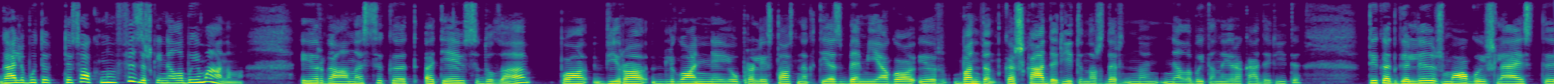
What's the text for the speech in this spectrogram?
gali būti tiesiog nu, fiziškai nelabai įmanoma. Ir gaunasi, kad atėjusi dula po vyro ligoninė jau praleistos nakties be miego ir bandant kažką daryti, nors dar nu, nelabai ten yra ką daryti, tai kad gali žmogų išleisti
